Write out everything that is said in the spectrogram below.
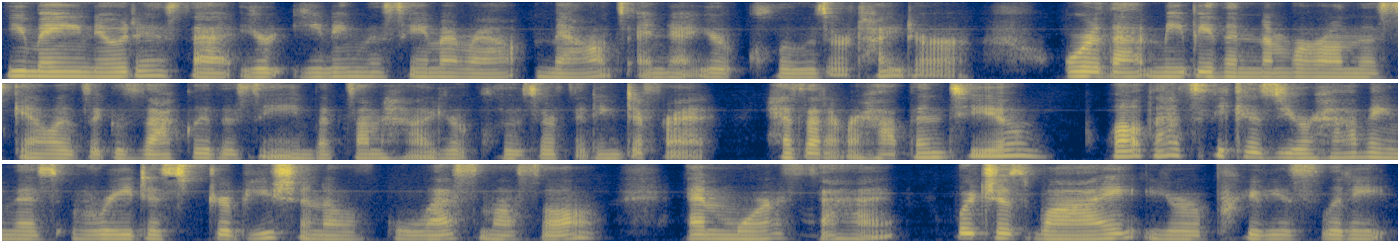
you may notice that you're eating the same amount and that your clothes are tighter, or that maybe the number on the scale is exactly the same, but somehow your clothes are fitting different. Has that ever happened to you? Well, that's because you're having this redistribution of less muscle and more fat, which is why your previously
